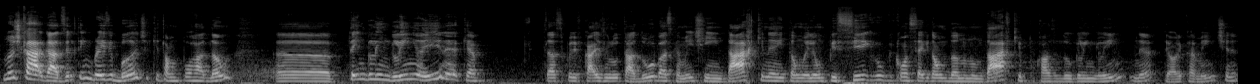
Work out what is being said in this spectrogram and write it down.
Nos carregados, ele tem Brave Bird, que tá um porradão. Uh, tem Gling Gling aí, né, que é dá super eficaz em lutador, basicamente, em Dark, né? Então ele é um psíquico que consegue dar um dano no Dark por causa do Gling Gling, né? Teoricamente, né?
